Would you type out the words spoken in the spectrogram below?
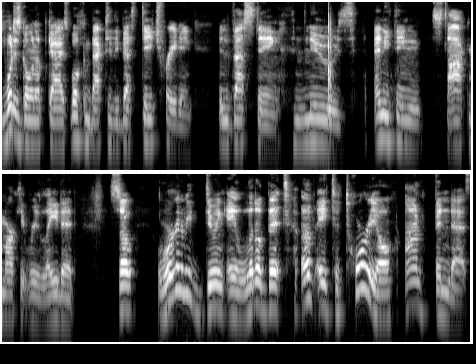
What is going up, guys? Welcome back to the best day trading, investing, news, anything stock market related. So, we're going to be doing a little bit of a tutorial on Finviz.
